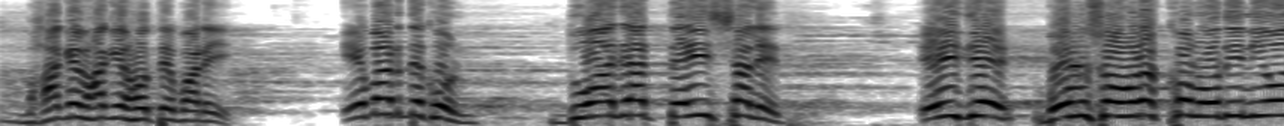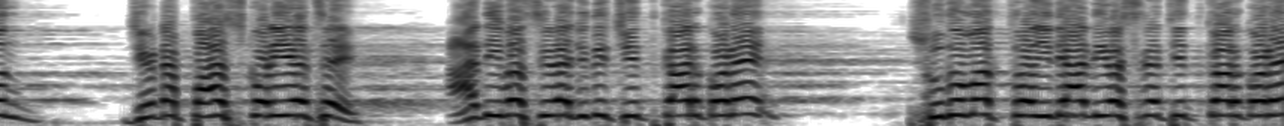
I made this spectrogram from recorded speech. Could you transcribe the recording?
ভাগ- ভাগে হতে পারে। এবার দেখুন দু হাজার তেইশ সালের এই যে বন সংরক্ষণ অধিনিয়ম যেটা পাস করিয়েছে আদিবাসীরা যদি চিৎকার করে, শুধুমাত্র যদি আদিবাসীরা চিৎকার করে,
